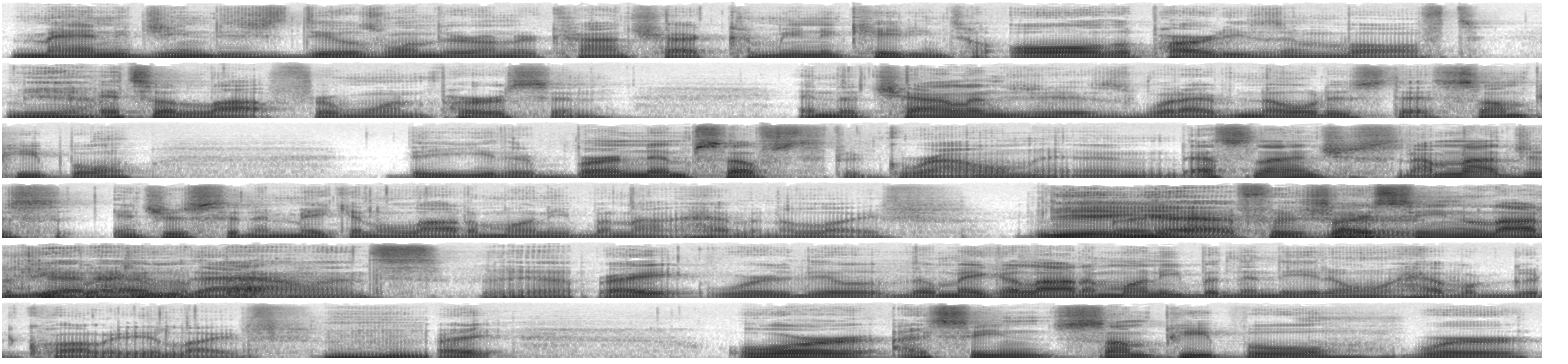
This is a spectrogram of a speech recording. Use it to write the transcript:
managing these deals when they're under contract, communicating to all the parties involved. Yeah. It's a lot for one person. And the challenge is what I've noticed that some people they either burn themselves to the ground and that's not interesting. I'm not just interested in making a lot of money but not having a life. yeah, Right? yeah, for sure. So. I've seen a lot of You people do that Balance. Yeah. right? Where they'll they'll make a lot of money, but then they don't have a good quality of life, Mm-hmm. right? Or I've seen some people where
